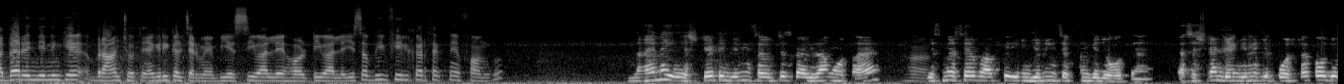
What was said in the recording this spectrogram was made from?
अदर इंजीनियरिंग के ब्रांच होते हैं एग्रीकल्चर में बीएससी वाले हॉर्टी वाले ये सब भी फिल कर सकते हैं फॉर्म को? नहीं नहीं स्टेट इंजीनियरिंग सर्विसेज़ का एग्ज़ाम होता है। हाँ. इसमें सिर्फ़ आपके इंजीनियरिंग सेक्शन के जो होते हैं। असिस्टेंट इंजीनियर की पोस्ट है तो जो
